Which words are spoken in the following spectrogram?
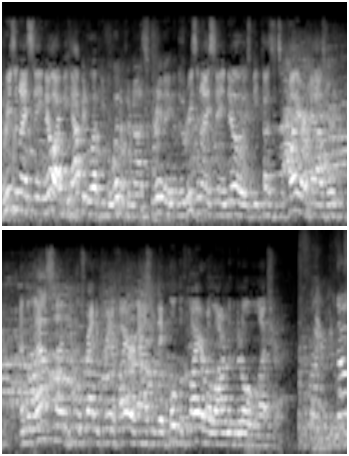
The reason I say no, I'd be happy to let people in if they're not screaming. The reason I say no is because it's a fire hazard, and the last time people tried to create a fire hazard, they pulled the fire alarm in the middle of the lecture. No,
